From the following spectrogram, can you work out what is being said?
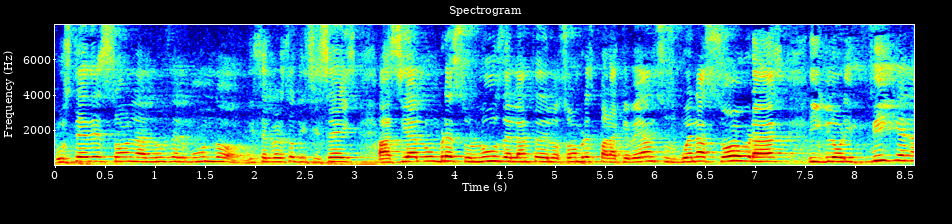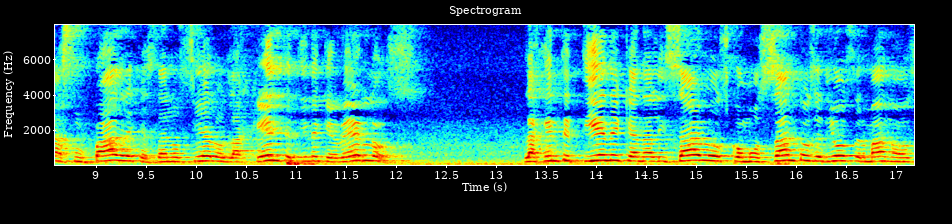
Ustedes son la luz del mundo, dice el verso 16. Así alumbre su luz delante de los hombres para que vean sus buenas obras y glorifiquen a su Padre que está en los cielos. La gente tiene que verlos. La gente tiene que analizarlos como santos de Dios, hermanos.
